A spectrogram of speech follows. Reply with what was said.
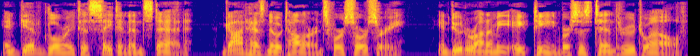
and give glory to Satan instead. God has no tolerance for sorcery. In Deuteronomy 18 verses 10 through 12,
